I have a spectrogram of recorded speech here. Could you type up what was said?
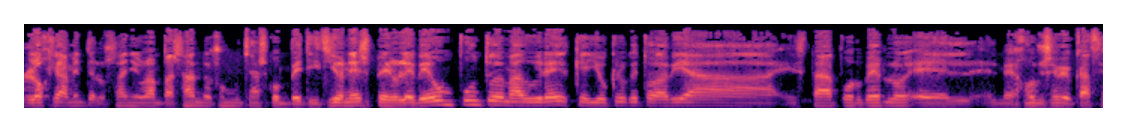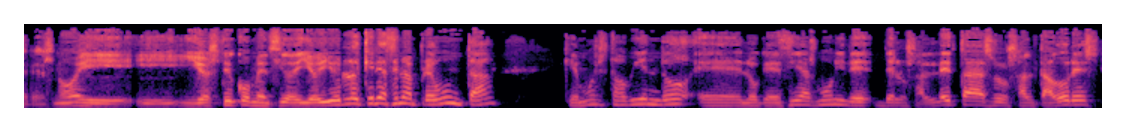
lógicamente, los años van pasando, son muchas competiciones, pero le veo un punto de madurez que yo creo que todavía está por verlo el, mejor Eusebio Cáceres, ¿no? Y, yo estoy convencido de ello. Yo le quería hacer una pregunta que hemos estado viendo, eh, lo que decías, Moni, de, de los atletas, los saltadores,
